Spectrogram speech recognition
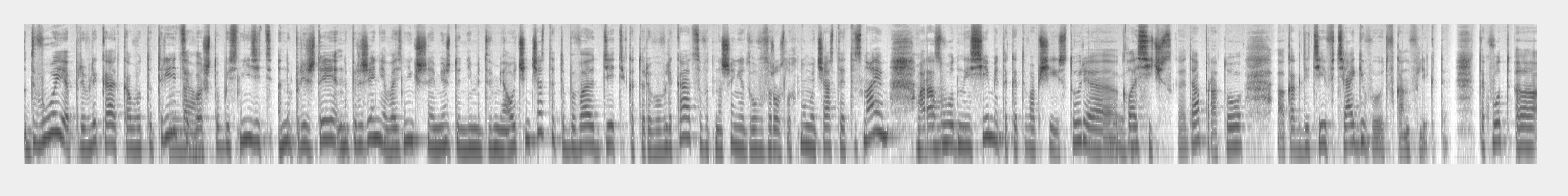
двое привлекают кого-то третьего, да. чтобы снизить напряжение, напряжение, возникшее между ними двумя. Очень часто это бывают дети, которые вовлекаются в отношения двух взрослых. Ну, мы часто это знаем. Угу. А разводные семьи, так это вообще история угу. классическая, да, про то, а, как детей втягивают в конфликты. Так вот, э,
